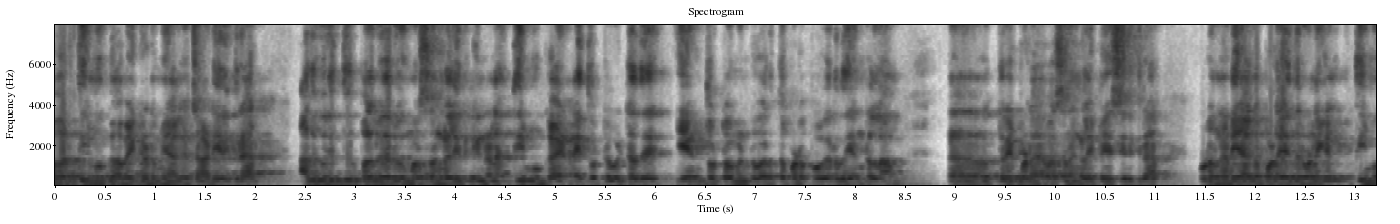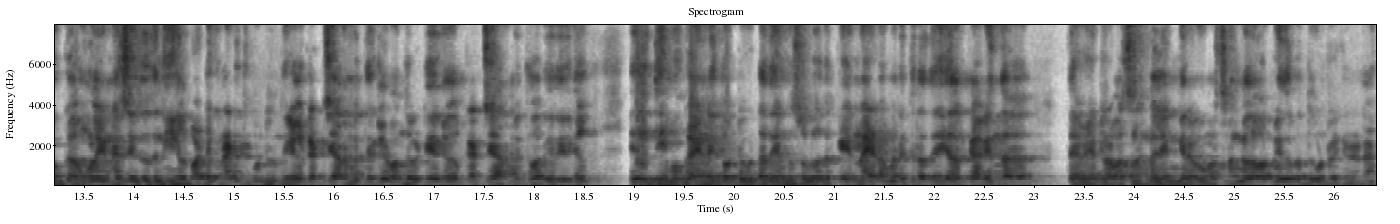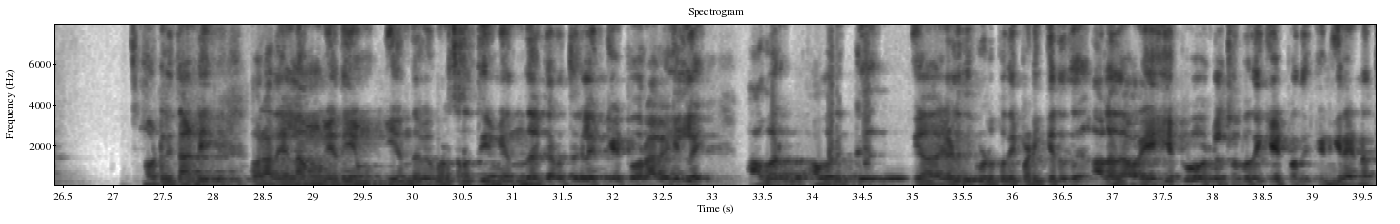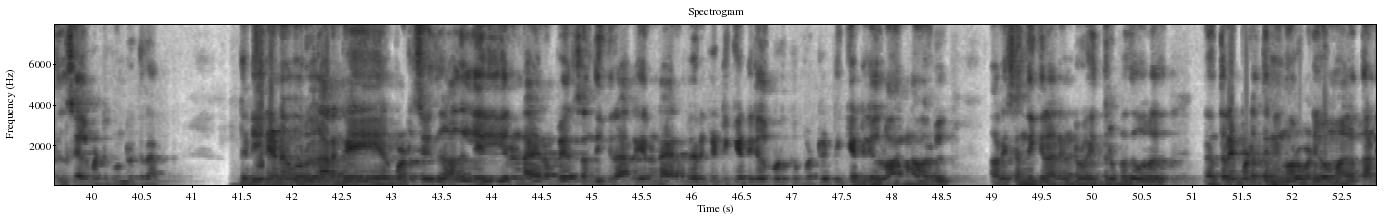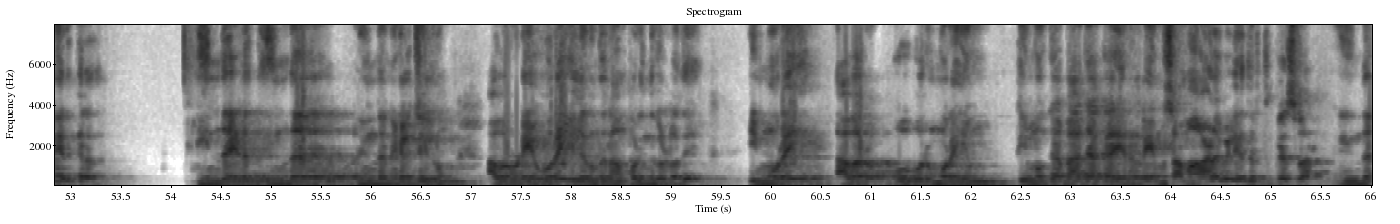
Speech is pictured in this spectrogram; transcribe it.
அவர் திமுகவை கடுமையாக சாடியிருக்கிறார். அது குறித்து பல்வேறு விமர்சனங்கள் இருக்கின்றன. திமுக என்னை தொட்டுவிட்டது. ஏன் தொட்டோம் என்று வருத்தப்பட போகிறது என்றெல்லாம் திரைப்பட வசனங்களை பேசியிருக்கிறார். உடனடியாக பல எதிர்வினைகள் திமுக உங்களை என்ன செய்தது? நீங்கள் பாட்டுக்கு நடித்துக் கொண்டிருந்தீர்கள் கட்சி ஆரம்பித்தீர்கள் வந்து விட்டீர்கள் கட்சி ஆரம்பித்து வருகிறீர்கள். இதில் திமுக என்னை தொட்டுவிட்டது என்று சொல்வதற்கு என்ன இடம் இருக்கிறது? எதற்காக இந்த தேவையற்ற வசனங்கள் என்கிற விமர்சனங்கள் அவர் மீது வந்து கொண்டிருக்கின்றன. அவற்றை தாண்டி அவர் அதையெல்லாம் எதையும் எந்த விமர்சனத்தையும் எந்த கருத்துகளையும் கேட்பவராக இல்லை. அவர் அவருக்கு எழுதி கொடுப்பதை படிக்கிறது அல்லது அவரை இயக்குபவர்கள் சொல்வதை கேட்பது என்கிற எண்ணத்தில் செயல்பட்டு கொண்டிருக்கிறார். திடீரென ஒரு அரங்கை ஏற்பாடு செய்து அதில் இரண்டாயிரம் பேர் சந்திக்கிறார். இரண்டாயிரம் பேருக்கு டிக்கெட்டுகள் கொடுக்கப்பட்டு டிக்கெட்டுகள் வாங்கினவர்கள் அவரை சந்திக்கிறார் என்று வைத்திருப்பது ஒரு திரைப்படத்தின் இன்னொரு வடிவமாகத்தான் இருக்கிறது. இந்த இடத்து இந்த இந்த நிகழ்ச்சியிலும் அவருடைய உரையிலிருந்து நாம் புரிந்து கொள்வது இம்முறை அவர் ஒவ்வொரு முறையும் திமுக பாஜக இரண்டையும் சம அளவில் எதிர்த்து பேசுவார். இந்த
